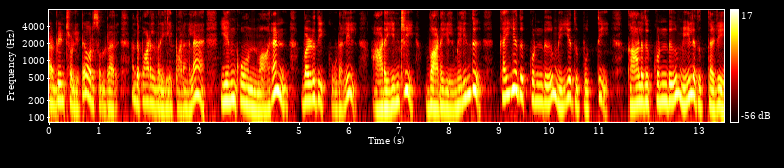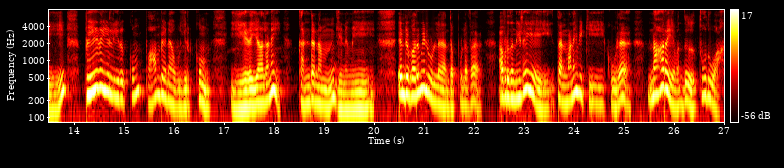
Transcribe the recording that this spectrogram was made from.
அப்படின்னு சொல்லிட்டு அவர் சொல்கிறாரு அந்த பாடல் வரிகளை பாருங்களேன். எங்கோன் மாறன் வழுதி கூடலில் ஆடையின்றி வாடையில் மெலிந்து கையது கொண்டு மெய்யது புத்தி காலது கொண்டு மேலது தழி பேழையில் இருக்கும் பாம்பென உயிர்க்கும் ஏழையாளனை கண்டனம் எனுமே. என்று வறுமையில் உள்ள அந்த புலவர் அவரது நிலையை தன் மனைவிக்கு கூற நாரையை வந்து தூதுவாக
